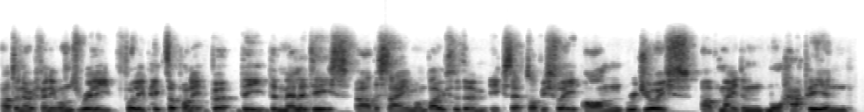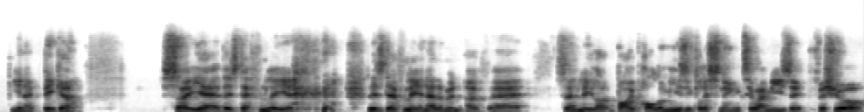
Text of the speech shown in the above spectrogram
I don't know if anyone's really fully picked up on it, but the the melodies are the same on both of them, except obviously on Rejoice, I've made them more happy and you know bigger. So yeah, there's definitely there's definitely an element of uh, certainly like bipolar music listening to our music for sure.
